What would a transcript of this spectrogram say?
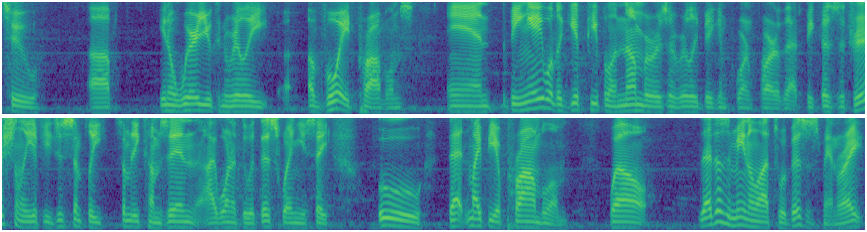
to uh, you know where you can really uh, avoid problems and being able to give people a number is a really big important part of that because traditionally if you just simply somebody comes in i want to do it this way and you say ooh that might be a problem well that doesn't mean a lot to a businessman, right?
